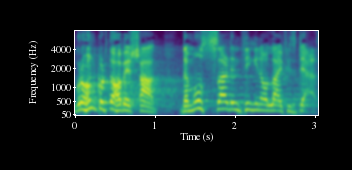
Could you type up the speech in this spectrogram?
গ্রহণ করতে হবে স্বাদ। The most certain thing in our life is death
